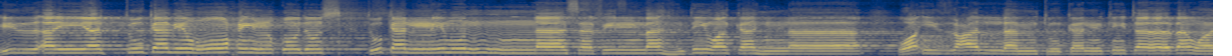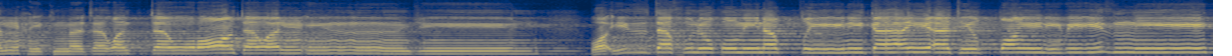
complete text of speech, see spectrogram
إذ أيدتك بروح القدس تكلم الناس في المهد وكهلا وإذ علمتك الكتاب والحكمة والتوراة والإنجيل وإذ تخلق من الطين كهيئة الطير بإذني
